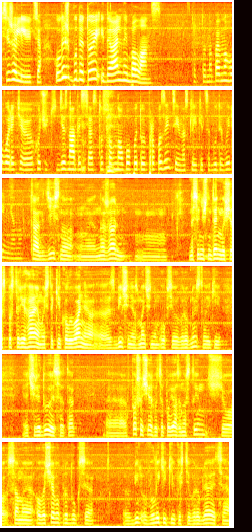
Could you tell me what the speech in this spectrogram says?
всі жаліються. Коли ж буде той ідеальний баланс? Тобто, напевно, говорять, е, хочуть дізнатися стосовно попиту і пропозиції, наскільки це буде вирівняно. Так, дійсно, на жаль, на сьогоднішній день ми ще спостерігаємо ось такі коливання, е, збільшення, зменшенням обсягу виробництва, які е, чередуються. Так. В першу чергу це пов'язано з тим, що саме овочева продукція в великій кількості виробляється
